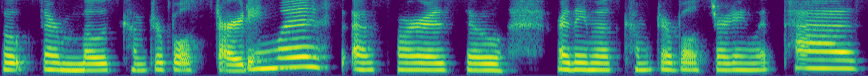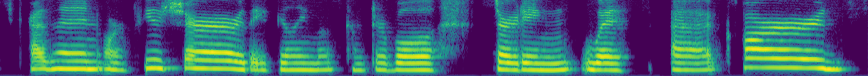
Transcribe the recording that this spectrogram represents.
folks are most comfortable starting with as far as so are they most comfortable starting with past present or future? Are they feeling most comfortable starting with uh, cards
